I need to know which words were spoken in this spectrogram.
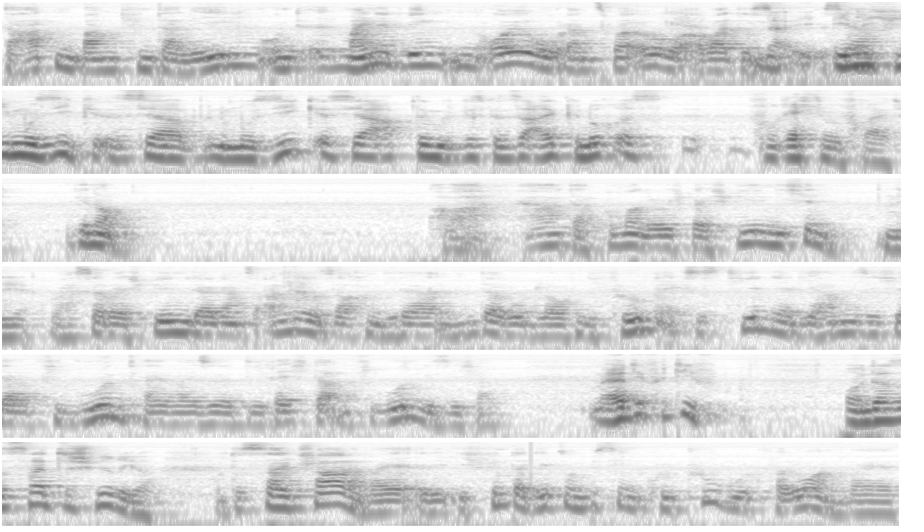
Online-Datenbank hinterlegen und äh, meinetwegen einen Euro oder einen 2 Euro, aber das Na, ist ähnlich ja, wie Musik. Es ist ja, eine Musik ist ja ab dem gewissen, wenn sie alt genug ist, von Rechte befreit. genau. Aber ja, da kommt man, glaube ich, bei Spielen nicht hin. Nee. Du hast ja bei Spielen wieder ganz andere Sachen, die da im Hintergrund laufen. Die Firmen existieren ja, die haben sich ja Figuren teilweise, die Rechte an Figuren gesichert. Ja, definitiv. Und das ist halt das Schwierige. Und das ist halt schade, weil äh, ich finde, da geht so ein bisschen Kulturgut verloren, weil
